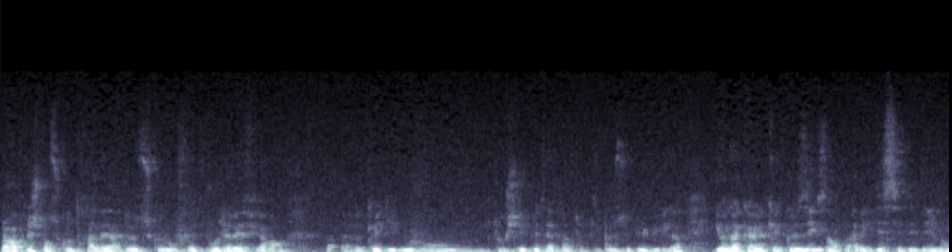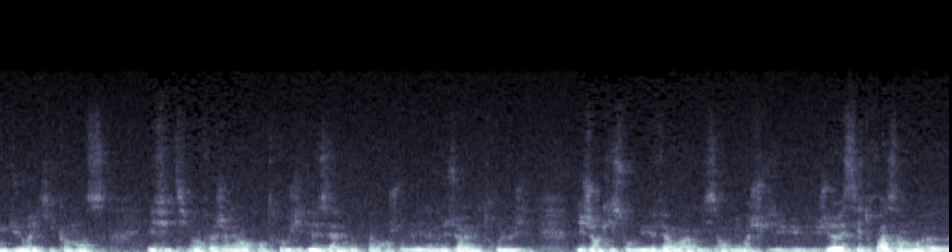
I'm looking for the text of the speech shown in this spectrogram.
Alors après, je pense qu'au travers de ce que vous faites, vous, les référents, euh, que des nouveaux, vous touchez peut-être un tout petit peu ce public-là. Et on a quand même quelques exemples avec des CDD longue durée qui commencent effectivement. Enfin, j'en ai rencontré au J2M, notamment, j'en ai la mesure et métrologie. Des gens qui sont venus vers moi en me disant Mais moi, je suis- j'ai resté trois ans. euh,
